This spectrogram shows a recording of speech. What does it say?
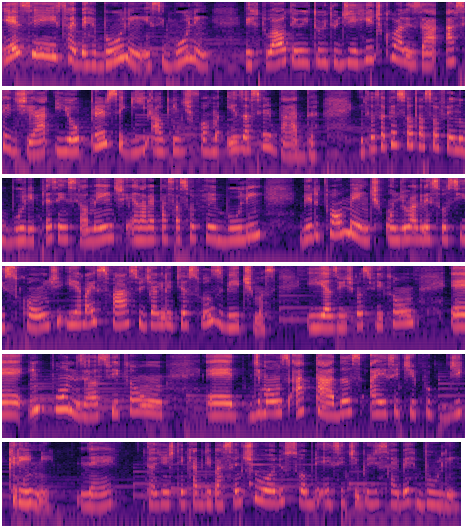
e esse cyberbullying, esse bullying virtual, tem o intuito de ridicularizar, assediar e ou perseguir alguém de forma exacerbada. Então, se a pessoa está sofrendo bullying presencialmente, ela vai passar a sofrer bullying virtualmente, onde o agressor se esconde e é mais fácil de agredir as suas vítimas. E as vítimas ficam é, impunes, elas ficam é, de mãos atadas a esse tipo de crime, né? Então a gente tem que abrir bastante o olho sobre esse tipo de cyberbullying.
